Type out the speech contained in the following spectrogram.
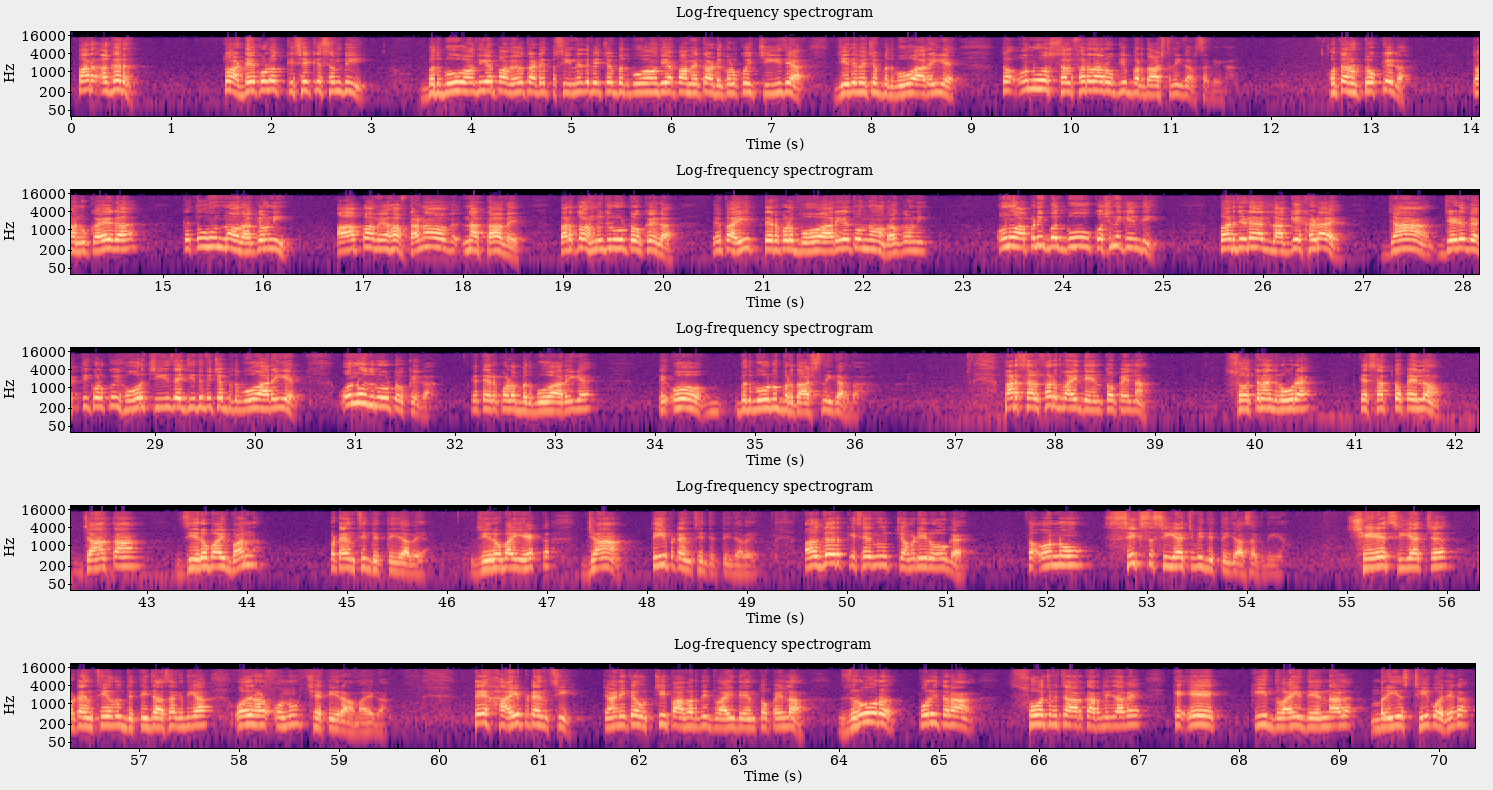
ਪਰ ਅਗਰ ਤੁਹਾਡੇ ਕੋਲੋਂ ਕਿਸੇ ਕਿਸਮ ਦੀ ਬਦਬੂ ਆਉਂਦੀ ਹੈ ਭਾਵੇਂ ਉਹ ਤੁਹਾਡੇ ਪਸੀਨੇ ਦੇ ਵਿੱਚ ਬਦਬੂ ਆਉਂਦੀ ਹੈ ਭਾਵੇਂ ਤੁਹਾਡੇ ਕੋਲ ਕੋਈ ਚੀਜ਼ ਆ, ਜਿਹਦੇ ਵਿੱਚ ਬਦਬੂ ਆ ਰਹੀ ਹੈ, ਤਾਂ ਉਹਨੂੰ ਉਹ ਸਲਫਰ ਦਾ ਰੋਗੀ ਬਰਦਾਸ਼ਤ ਨਹੀਂ ਕਰ ਸਕੇਗਾ। ਉਹ ਤੁਹਾਨੂੰ ਟੋਕੇਗਾ, ਤੁਹਾਨੂੰ ਕਹੇਗਾ ਕਿ ਤੂੰ ਨਹਾਉਂਦਾ ਕਿਉਂ ਨਹੀਂ? ਆਪ ਭਾਵੇਂ ਹਫਤਾ ਨਾ ਹੋਵੇ- ਨਹਾਤਾ ਹੋਵੇ, ਪਰ ਤੁਹਾਨੂੰ ਜ਼ਰੂਰ ਟੋਕੇਗਾ ਵੀ ਭਾਈ ਤੇਰੇ ਕੋਲ ਬੋ ਆ ਰਹੀ ਹੈ, ਤੂੰ ਨਹਾਉਂਦਾ ਕਿਉਂ ਨਹੀਂ? ਉਹਨੂੰ ਆਪਣੀ ਬਦਬੂ ਕੁਛ ਨਹੀਂ ਕਹਿੰਦੀ, ਪਰ ਜਿਹੜਾ ਲਾਗੇ ਖੜਾ ਹੈ, ਜਾਂ ਜਿਹੜੇ ਵਿਅਕਤੀ ਕੋਲ ਕੋਈ ਹੋਰ ਚੀਜ਼ ਹੈ ਜਿਹਦੇ ਵਿੱਚ ਬਦਬੂ ਆ ਰਹੀ ਹੈ, ਉਹਨੂੰ ਜ਼ਰੂਰ ਟੋਕੇਗਾ। ਕਿ ਤੇਰੇ ਕੋਲੋਂ ਬਦਬੂ ਆ ਰਹੀ ਹੈ ਤੇ ਉਹ ਬਦਬੂ ਨੂੰ ਬਰਦਾਸ਼ਤ ਨਹੀਂ ਕਰਦਾ। ਪਰ ਸਲਫਰ ਦਵਾਈ ਦੇਣ ਤੋਂ ਪਹਿਲਾਂ ਸੋਚਣਾ ਜ਼ਰੂਰ ਹੈ ਕਿ ਸਭ ਤੋਂ ਪਹਿਲਾਂ ਜਾਂ ਤਾਂ 0/1 ਪੋਟੈਂਸੀ ਦਿੱਤੀ ਜਾਵੇ 0/1 ਜਾਂ 30 ਪੋਟੈਂਸੀ ਦਿੱਤੀ ਜਾਵੇ। ਅਗਰ ਕਿਸੇ ਨੂੰ ਚਮੜੀ ਰੋਗ ਹੈ, ਤਾਂ ਉਹਨੂੰ 6CH ਵੀ ਦਿੱਤੀ ਜਾ ਸਕਦੀ ਹੈ। 6CH ਪੋਟੈਂਸੀ ਉਹਨੂੰ ਦਿੱਤੀ ਜਾ ਸਕਦੀ ਆ, ਉਹਦੇ ਨਾਲ ਉਹਨੂੰ ਛੇਤੀ ਆਰਾਮ ਆਏਗਾ। ਤੇ ਹਾਈ ਪੋਟੈਂਸੀ ਯਾਨੀ ਕਿ ਉੱਚੀ ਪਾਵਰ ਦੀ ਦਵਾਈ ਦੇਣ ਤੋਂ ਪਹਿਲਾਂ ਜ਼ਰੂਰ ਪੂਰੀ ਤਰ੍ਹਾਂ ਸੋਚ ਵਿਚਾਰ ਕਰ ਲਈ ਜਾਵੇ ਕਿ ਇਹ ਕੀ ਦਵਾਈ ਦੇਣ ਨਾਲ ਮਰੀਜ਼ ਠੀਕ ਹੋ ਜਾਏਗਾ।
